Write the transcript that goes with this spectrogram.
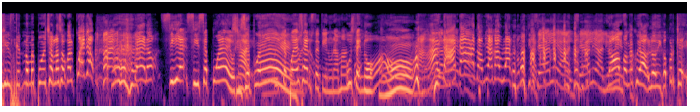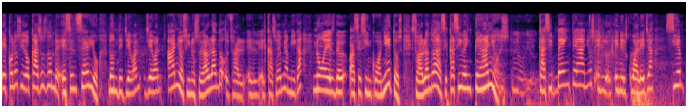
y es que no me puedo echar la soga al cuello. Pero sí, sí se puede. O Sí sea, se puede. Usted puede ser. Usted tiene una amante. Usted no. No. Nada, nada, no me haga hablar no mentiras. Sea leal, sea leal y No, honesta. ponga cuidado, lo digo porque he conocido casos donde es en serio, donde llevan, llevan años y no estoy hablando, o sea, el, el caso de mi amiga no es de hace cinco añitos, estoy hablando de hace casi 20 años, No, Dios. casi 20 años en, lo- en el cual ella siempre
